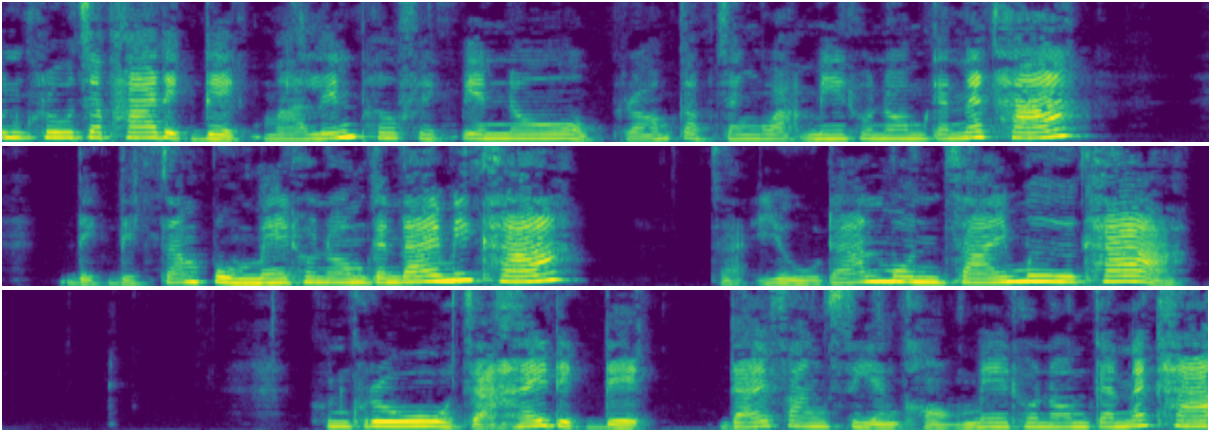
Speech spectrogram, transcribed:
คุณครูจะพาเด็กๆ มาเล่น Perfect Piano พร้อมกับจังหวะเมโทรโนมกันนะคะ เด็กๆจำปุ่มเมโทรโนมกันได้ไหมคะ จะอยู่ด้านบนซ้ายมือค่ะ คุณครูจะให้เด็กๆ ได้ฟังเสียงของเมโทรโนมกันนะคะ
